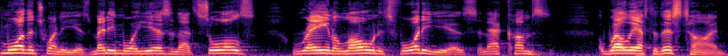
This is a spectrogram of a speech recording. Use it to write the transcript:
more than 20 years, many more years than that. Saul's reign alone is 40 years, and that comes well after this time.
